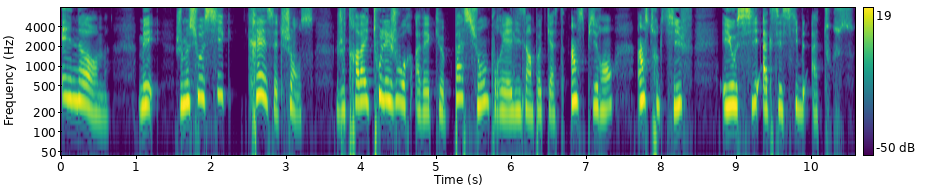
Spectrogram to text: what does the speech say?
énorme. Mais je me suis aussi créé cette chance. Je travaille tous les jours avec passion pour réaliser un podcast inspirant, instructif et aussi accessible à tous.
